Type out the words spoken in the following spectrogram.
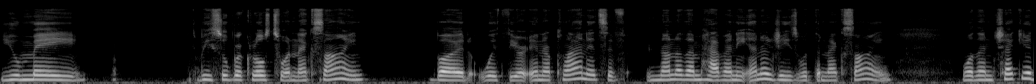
you may be super close to a next sign but with your inner planets, if none of them have any energies with the next sign, well then check your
